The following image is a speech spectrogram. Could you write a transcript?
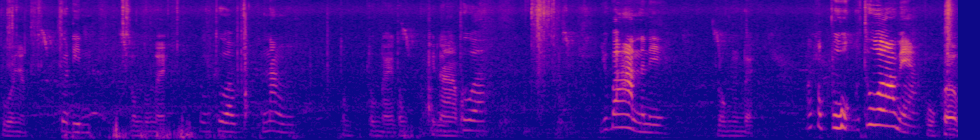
ทัวร์ยังทัวดิน ลงตรงไหน ลงทัวร์นั่ง ตรงตรงไหนตรงที่นาบทัวร์อยู่บ้านน่ะนี่ลงยังไงมันก็ปลูกทั่วแหม่ปลูกเพิ่ม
